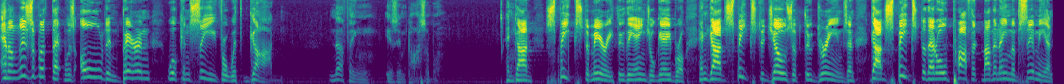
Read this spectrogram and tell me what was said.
And Elizabeth, that was old and barren, will conceive, for with God nothing is impossible. And God speaks to Mary through the angel Gabriel. And God speaks to Joseph through dreams. And God speaks to that old prophet by the name of Simeon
